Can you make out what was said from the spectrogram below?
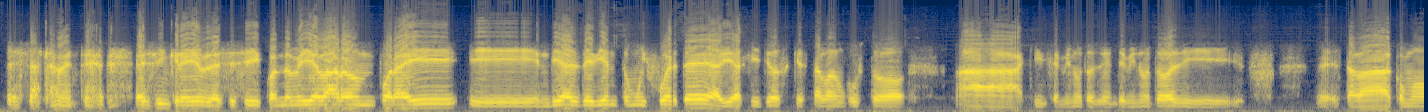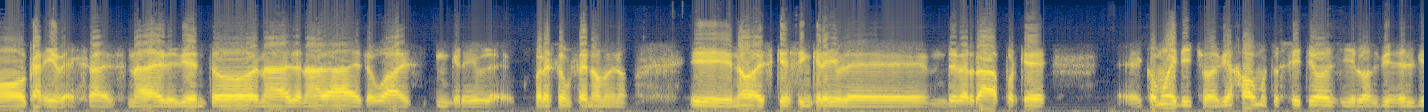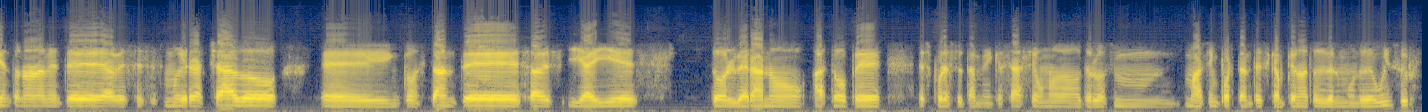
Exactamente, es increíble, sí, sí, cuando me llevaron por ahí y en días de viento muy fuerte había sitios que estaban justo a 15 minutos, 20 minutos y estaba como Caribe, ¿sabes? Nada de viento, nada de nada, eso, wow, es increíble, parece un fenómeno. Y no, es que es increíble, de verdad, porque eh, como he dicho, he viajado a muchos sitios y los, el viento normalmente a veces es muy rachado, eh, inconstante, ¿sabes? Y ahí es todo el verano a tope. Es por eso también que se hace uno de los mm, más importantes campeonatos del mundo de windsurf,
